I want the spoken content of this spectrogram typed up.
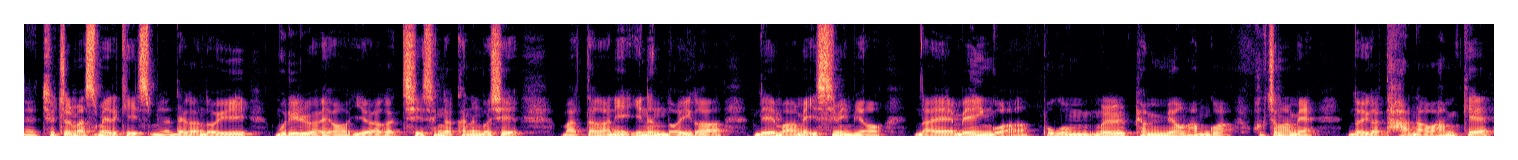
네, 7절 말씀에 이렇게 있습니다. 내가 너희 무리를 위하여 이와 같이 생각하는 것이 마땅하니 이는 너희가 내 마음에 있음이며 나의 메인과 복음을 변명함과 확정함에 너희가 다 나와 함께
